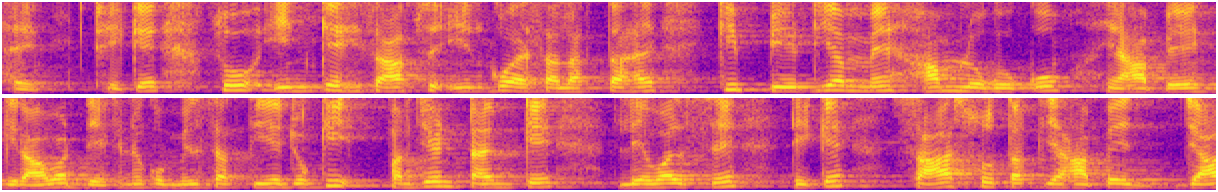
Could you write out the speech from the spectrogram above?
है, ठीक है? सो इनके हिसाब से इनको ऐसा लगता है कि पेटीएम में हम लोगों को यहाँ पे गिरावट देखने को मिल सकती है, जो कि प्रेजेंट टाइम के लेवल से, ठीक है? 700 तक यहाँ पे जा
